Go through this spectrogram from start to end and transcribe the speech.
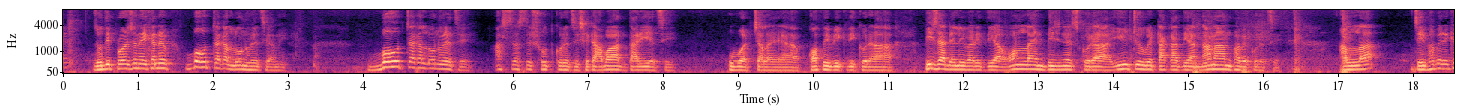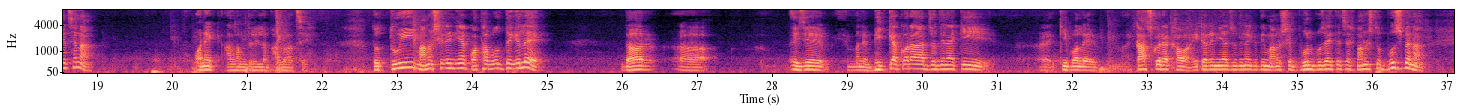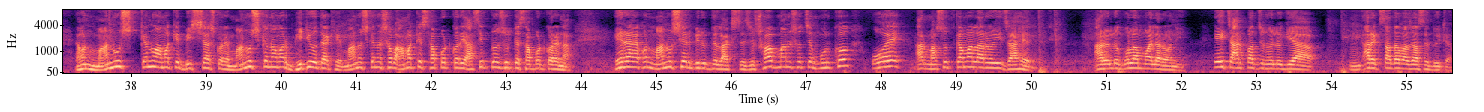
যদি প্রয়োজনে এখানে বহুত টাকা লোন হয়েছে আমি। বহুত টাকা লোন হয়েছে, আস্তে আস্তে শোধ করেছি, সেটা আবার দাঁড়িয়েছি। উবার চালায়া, কফি বিক্রি করা পিজা ডেলিভারি দেওয়া অনলাইন বিজনেস করা ইউটিউবে টাকা দেওয়া নানানভাবে করেছে। আল্লাহ যেইভাবে রেখেছে না, অনেক আলহামদুলিল্লাহ ভালো আছে। তো তুই মানুষের নিয়ে কথা বলতে গেলে, ধর এই যে মানে ভিক্ষা করা আর যদি নাকি কি বলে, কাজ করে খাওয়া, এটারে নিয়ে যদি নাকি তুই মানুষকে ভুল বুঝাইতে চাস, মানুষ তো বুঝবে না। এখন মানুষ কেন আমাকে বিশ্বাস করে? মানুষ কেন আমার ভিডিও দেখে? মানুষ কেন সব আমাকে সাপোর্ট করে? আসিফ নজরুলকে সাপোর্ট করে না? এরা এখন মানুষের বিরুদ্ধে লাগছে যে সব মানুষ হচ্ছে মূর্খ, ওয়ে আর মাসুদ কামাল আর ওই জাহেদ। আর হইল গোলাম ময়লা রনি। এই চার পাঁচজন হইল গিয়া আরেক চাঁদাবাজ আছে দুইটা।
